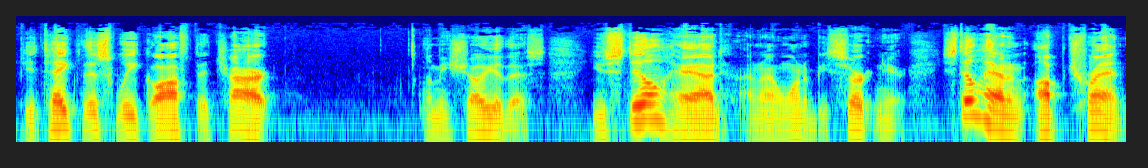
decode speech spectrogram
If you take this week off the chart, let me show you this. You still had, and I want to be certain here, still had an uptrend.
